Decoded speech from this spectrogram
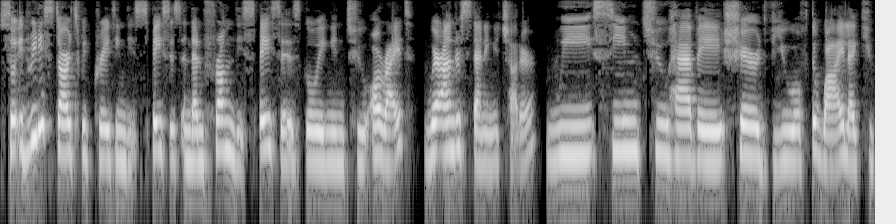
So it really starts with creating these spaces. And then from these spaces, going into, all right, we're understanding each other. We seem to have a shared view of the why, like you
